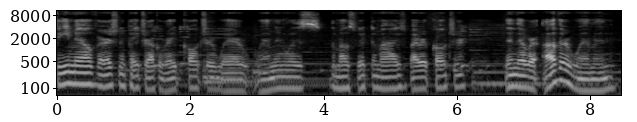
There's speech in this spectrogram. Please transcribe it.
female version of patriarchal rape culture where women was the most victimized by rape culture. Then there were other women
